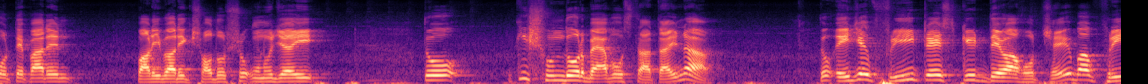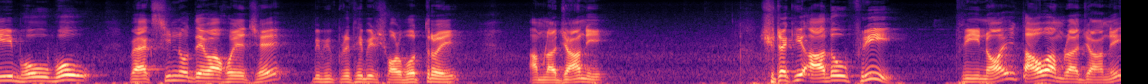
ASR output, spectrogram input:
করতে পারেন পারিবারিক সদস্য অনুযায়ী। তো কি সুন্দর ব্যবস্থা, তাই না? তো এই যে ফ্রি টেস্ট কিট দেওয়া হচ্ছে বা ফ্রি ভৌ ভৌ ভ্যাকসিনও দেওয়া হয়েছে বিভিন্ন পৃথিবীর সর্বত্রই, আমরা জানি, সেটা কি আদৌ ফ্রি ফ্রি নয়, তাও আমরা জানি।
